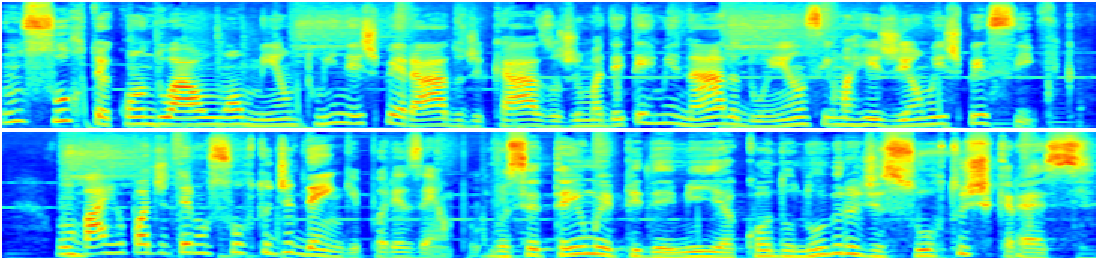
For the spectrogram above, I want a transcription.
Um surto é quando há um aumento inesperado de casos de uma determinada doença em uma região específica. Um bairro pode ter um surto de dengue, por exemplo. Você tem uma epidemia quando o número de surtos cresce,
